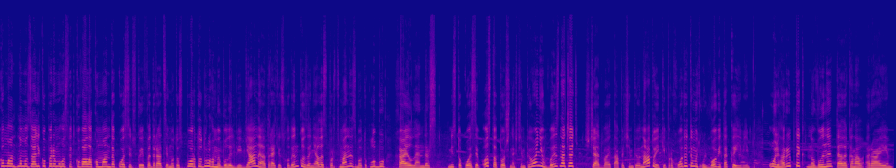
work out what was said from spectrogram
Командному заліку перемогу святкувала команда Косівської федерації мотоспорту. Другими були львів'яни, а третю сходинку зайняли спортсмени з мотоклубу Хайлендерс. Місто Косів остаточних чемпіонів визначать ще два етапи чемпіонату, які проходитимуть у Львові та Києві. Ольга Рибтик, новини, телеканал Раї.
